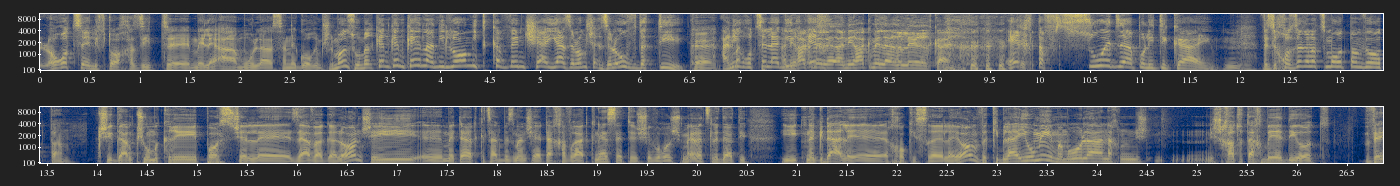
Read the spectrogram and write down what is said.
לא רוצה לפתוח חזית אה, מלאה מול הסנגורים של מוזס, הוא אומר, כן, כן, כן, אני לא מתכוון שהיה, זה לא, משנה, זה לא עובדתי. אני רוצה להגיד אני רק, איך... מל... אני רק מלרלר כאן. איך תפסו את זה הפוליטיקאים. וזה חוזר על עצמו עוד פעם ועוד פעם. גם כשהוא מקריא פוסט של אה, זהבה גלאון, שהיא אה, מתארת כיצד בזמן שהייתה חברת כנסת, יושב ראש מרץ לדעתי, היא התנגדה לחוק ישראל היום, וקיבלה איומים, אמרו לה, אנחנו נש... נשחט אותך בידיעות. ו-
